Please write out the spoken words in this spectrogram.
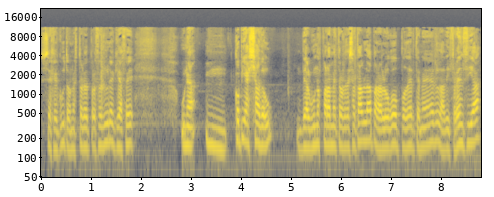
se ejecuta un Stored Procedure que hace una mm, copia shadow de algunos parámetros de esa tabla para luego poder tener la diferencia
